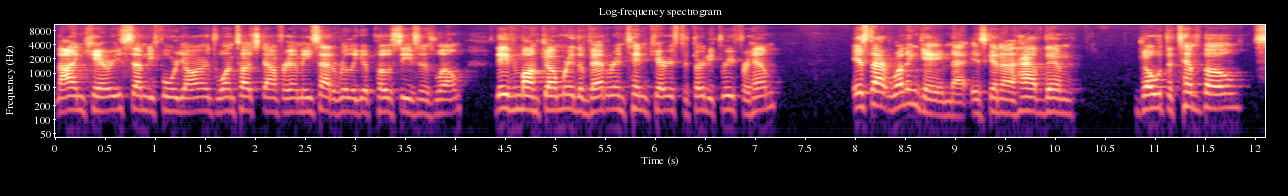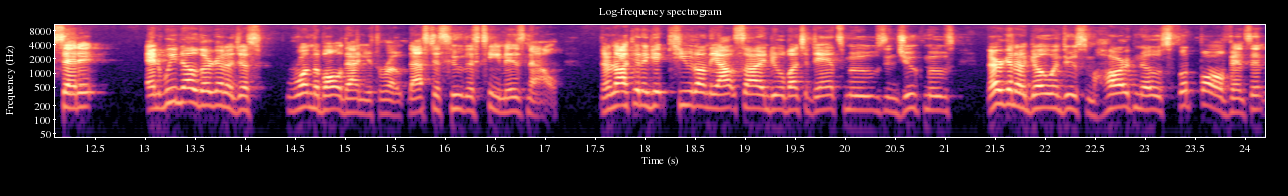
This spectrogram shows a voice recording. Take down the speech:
Nine carries, 74 yards, one touchdown for him. He's had a really good postseason as well. David Montgomery, the veteran, 10 carries for 33 for him. It's that running game that is going to have them go with the tempo, set it, and we know they're going to just run the ball down your throat. That's just who this team is now. They're not going to get cute on the outside and do a bunch of dance moves and juke moves. They're going to go and do some hard nosed football, Vincent.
